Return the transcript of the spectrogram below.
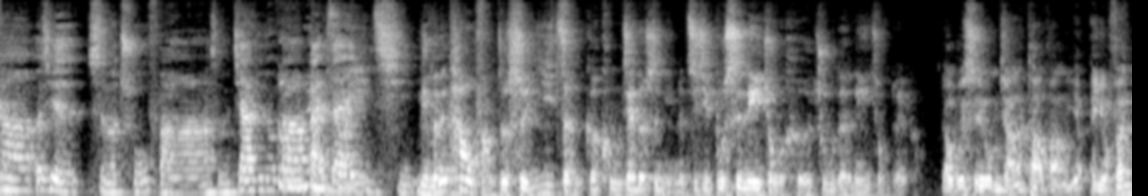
啊，而且什么厨房啊，什么家具都刚刚摆在一起。你们的套房就是一整个空间都是你们自己，不是那种合租的那一种，对吧？哦，不是，我们讲的套房有有分，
